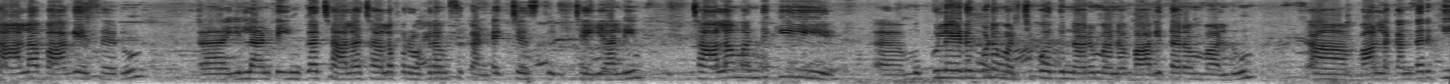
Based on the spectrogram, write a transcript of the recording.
చాలా బాగా వేశారు. ఇలాంటి ఇంకా చాలా చాలా ప్రోగ్రామ్స్ కండక్ట్ చేస్తూ చేయాలి. చాలా మందికి ముగ్గులు వేయడం కూడా మర్చిపోతున్నారు మన భావితరం వాళ్ళు. వాళ్ళకందరికీ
